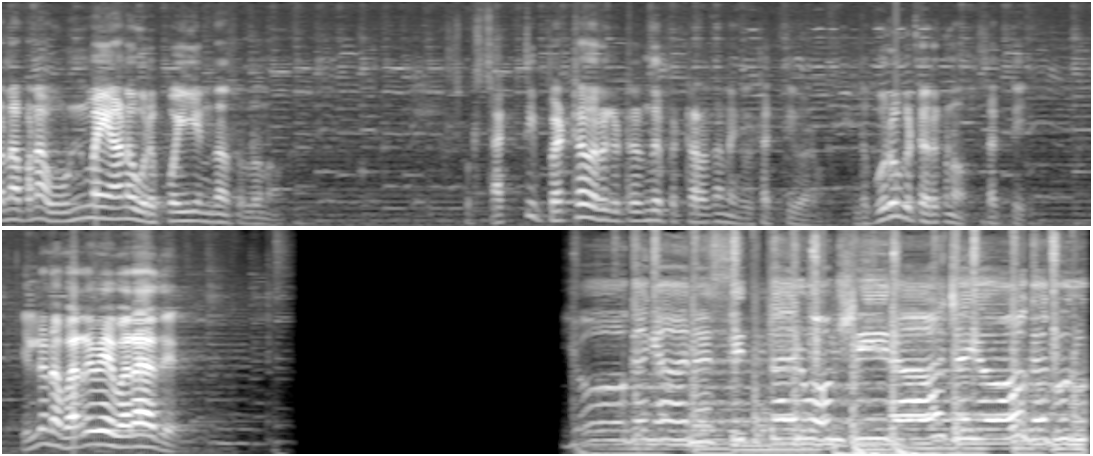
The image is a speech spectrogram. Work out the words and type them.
சொல்ல போனால் உண்மையான ஒரு பொய்ன்னு தான் சொல்லணும். ஒரு சக்தி பெற்றவர்கிட்ட இருந்து பெற்றால் தான் எங்களுக்கு சக்தி வரும். இந்த குருக்கிட்ட இருக்கணும் சக்தி. இல்லைன்னா வரவே வராது. ज्ञानसिद्धर्वं श्रीराजयोगगुरु।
